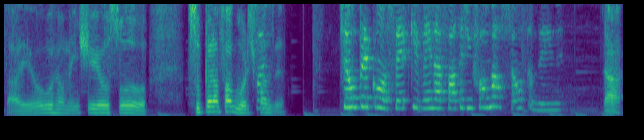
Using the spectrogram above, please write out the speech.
tá? Eu realmente eu sou super a favor de pode fazer. Isso é um preconceito que vem da falta de informação também, né? Ah,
